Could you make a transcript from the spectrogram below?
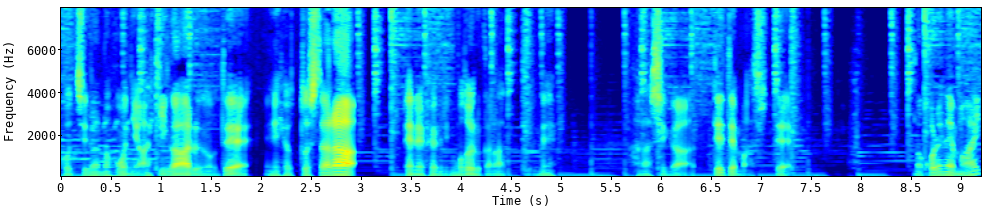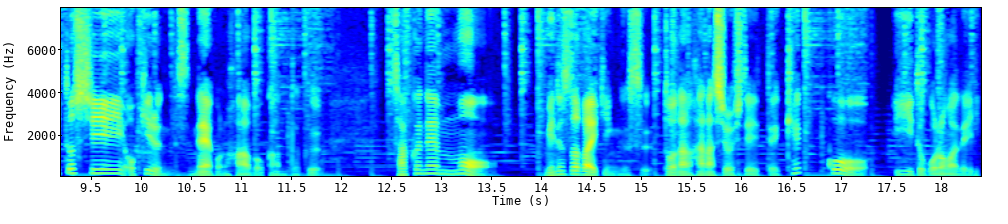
こちらの方に空きがあるので、ひょっとしたら NFL に戻るかなっていうね、話が出てまして、まあ、これね、毎年起きるんですね、このハーボー監督。昨年もミネソタバイキングスとなんか話をしていて、結構いいところまで行っ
